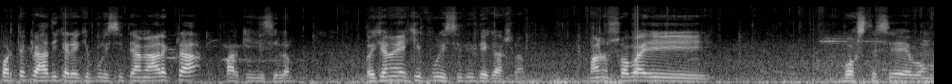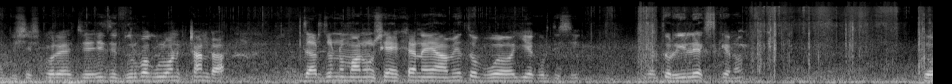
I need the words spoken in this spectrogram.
প্রত্যেকটা হাদিকার একই পরিস্থিতি আমি আরেকটা পার্কে গেছিলাম ওইখানে একই পরিস্থিতি দেখে আসলাম মানুষ সবাই বসতেছে এবং বিশেষ করে যে এই যে দুর্বাগুলো অনেক ঠান্ডা, যার জন্য মানুষ এখানে আমি তো ইয়ে করতেছি। এত রিল্যাক্স কেন? তো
